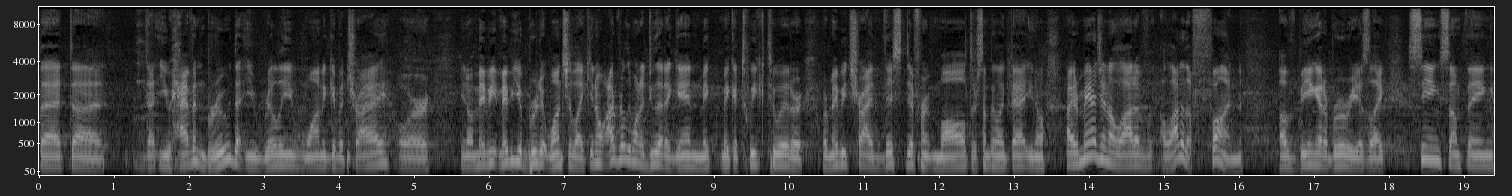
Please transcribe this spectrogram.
that uh, that you haven't brewed that you really want to give a try, or you know, maybe maybe you brewed it once, you're like, you know, I really want to do that again, make make a tweak to it, or or maybe try this different malt or something like that. You know, I'd imagine a lot of a lot of the fun of being at a brewery is like seeing something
